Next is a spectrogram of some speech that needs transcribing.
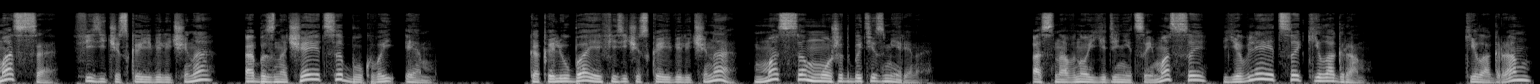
Масса, физическая величина, обозначается буквой М. Как и любая физическая величина, масса может быть измерена. Основной единицей массы является килограмм. Килограмм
